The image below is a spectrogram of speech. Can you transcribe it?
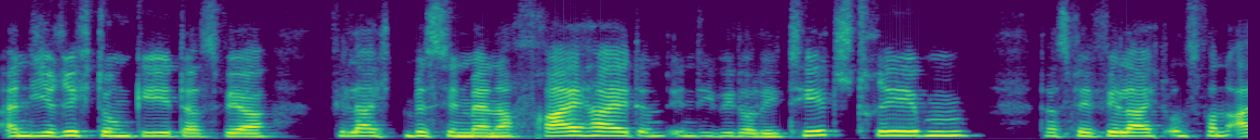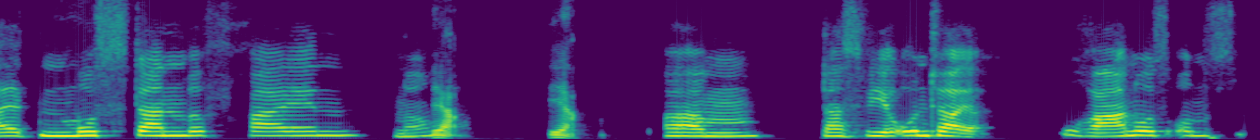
an die Richtung geht, dass wir vielleicht ein bisschen mehr nach Freiheit und Individualität streben, dass wir vielleicht uns von alten Mustern befreien, ne? Ja, ja. ähm, dass wir unter Uranus uns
